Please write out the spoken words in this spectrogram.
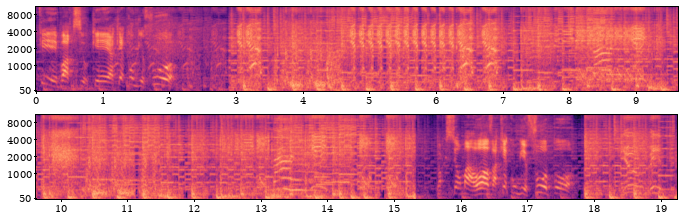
Que boxe o quê? Aqui é Kung Fu! Boxe é uma ova, aqui é Kung Fu, pô! You win.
